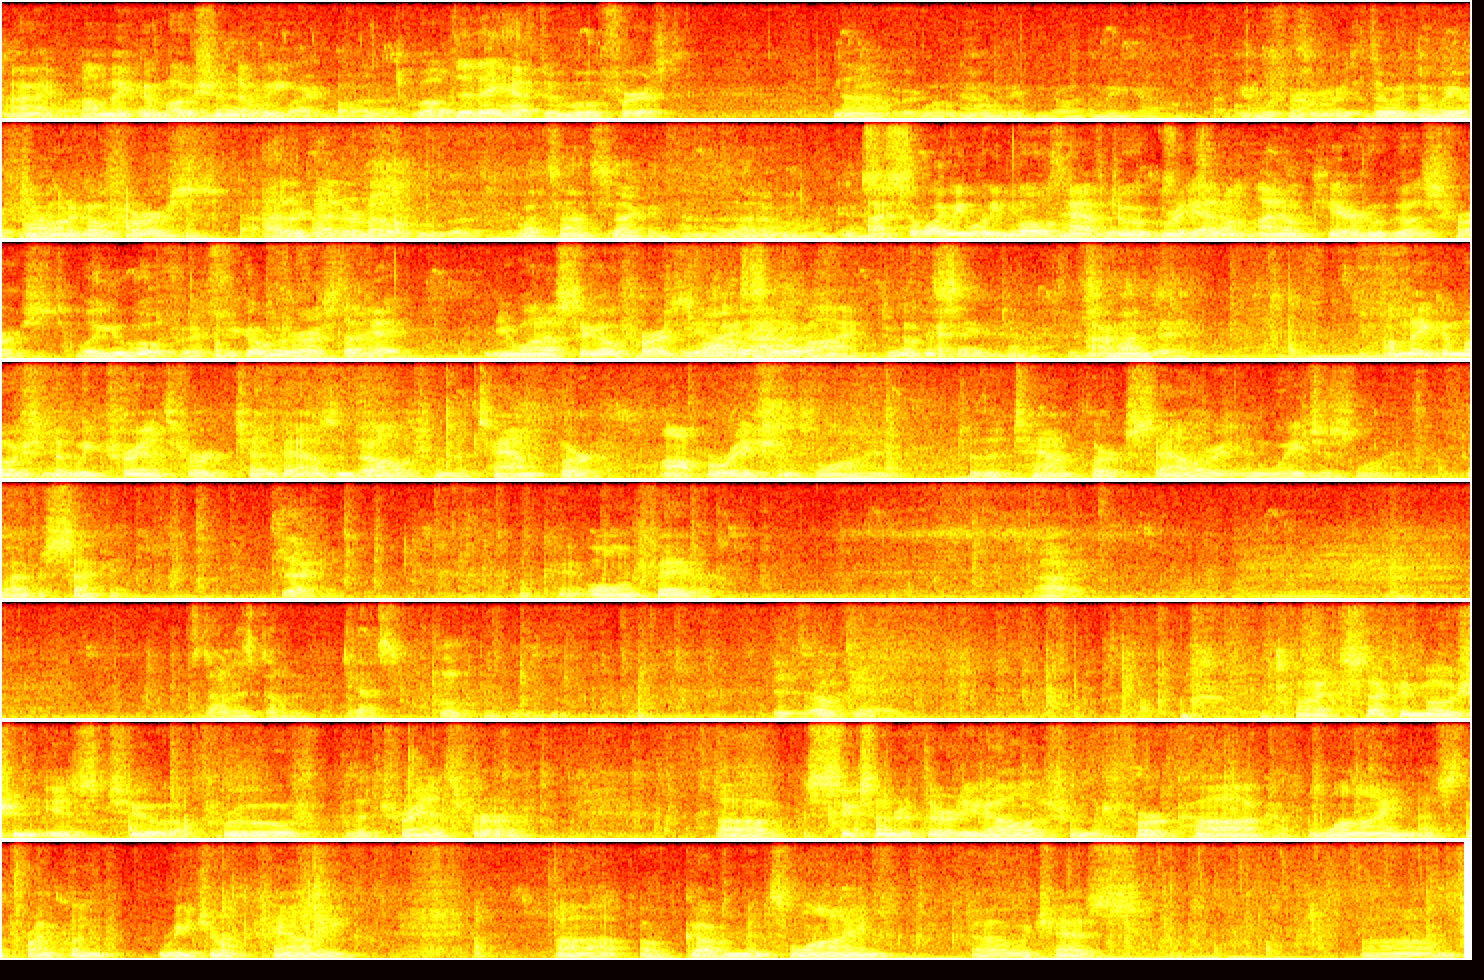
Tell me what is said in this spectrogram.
All right, I'll make a motion that we, Why bother? Well, do they have to move first? No, no. we'll- No, we'll- can go, then we go. We can affirm, we'll do it, then we affirm. Do affirm. you want to go first? I don't, I don't know who goes first. What's on second? I don't, I don't know. It's Okay. a select We, we both meeting. have to agree. I don't, It's a I don't care who goes first. Well, you go first. You go first then. Okay. You want us to go first? Yeah, Okay, yeah. fine. do it the Okay. same time. It's All right. Monday. I'll make a motion that we transfer ten thousand dollars from the town clerk operations line to the town clerk salary and wages line. Do I have a second? Second. Okay, all in favor? Aye. It's done is done, yes. It's okay. All right, second motion is to approve the transfer of $630 from the FRCOG line, that's the Franklin Regional County uh, of Governments line, uh, which has um,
